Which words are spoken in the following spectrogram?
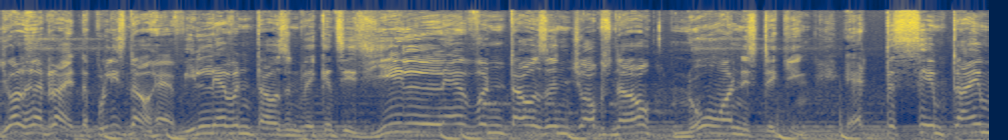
You all heard right. The police now have 11,000 vacancies. 11,000 jobs now. No one is taking. At the same time,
